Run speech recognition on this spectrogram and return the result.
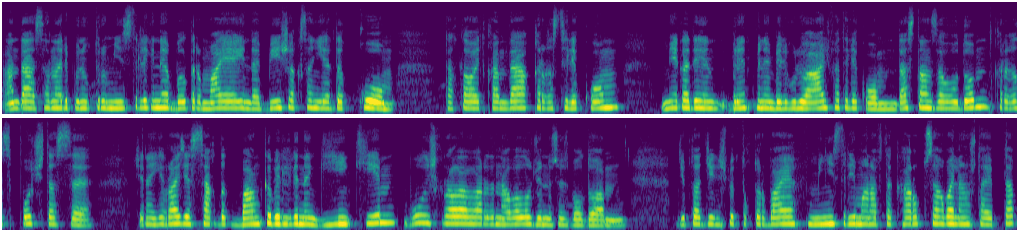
Анда санарип өнүктүрүү министрлигине былтыр май айында беш акционердик коом тактап айтканда кыргыз телеком мега деген бренд менен белгилүү альфа телеком дастан заводу кыргыз почтасы жана евразия сактык банкы берилгенден кийинки бул ишканалардын абалы жөнүндө сөз болду. Депутат жеңишбек токторбаев министр имановду коррупцияга байланыштуу айыптап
